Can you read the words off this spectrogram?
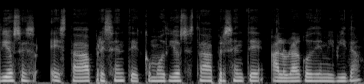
Dios estaba presente, cómo Dios estaba presente a lo largo de mi vida,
